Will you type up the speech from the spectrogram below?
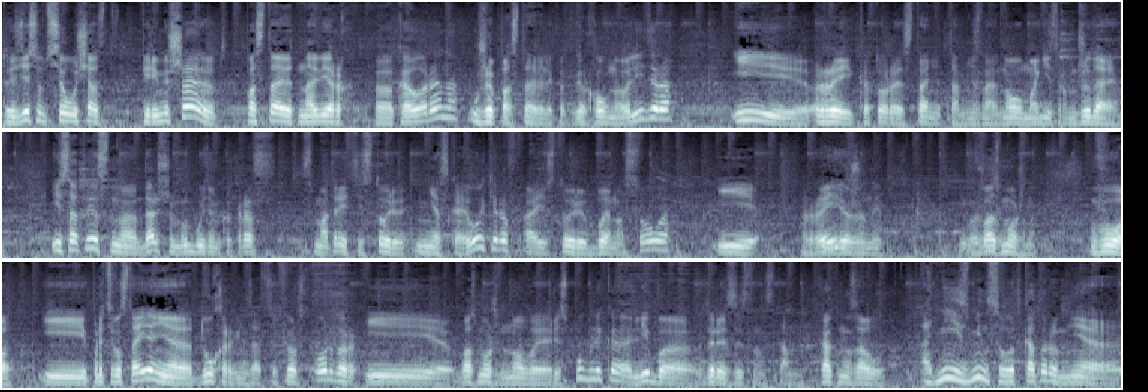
То есть здесь вот все вот сейчас перемешают, поставят наверх э, Кайла Рена, уже поставили как верховного лидера, и Рэй, которая станет там, не знаю, новым магистром джедаем. И, соответственно, дальше мы будем как раз смотреть историю не Скайуокеров, а историю Бена Соло и Рэй. Ее жены. Его возможно. Вот. И противостояние двух организаций, First Order и, возможно, Новая Республика, либо The Resistance, там, как назовут. Одни из минусов, вот, которые мне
